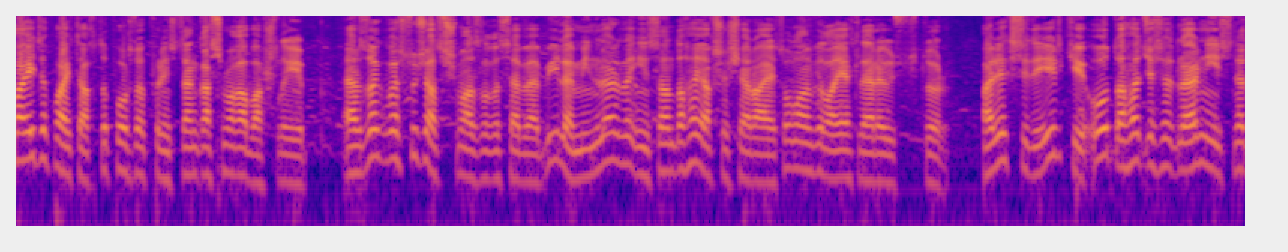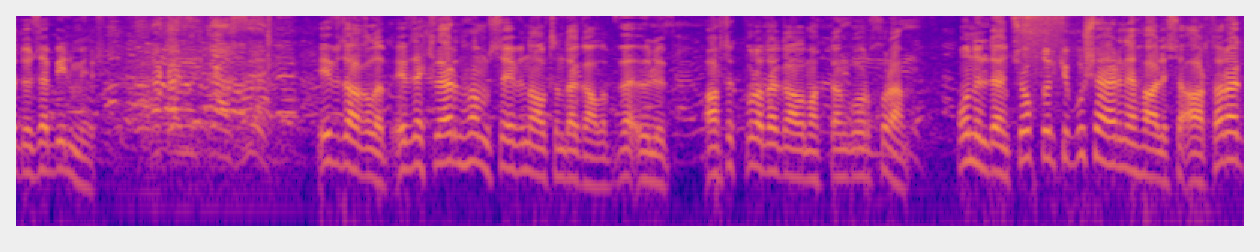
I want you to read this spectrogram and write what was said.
Haiti paytaxtı Port-au-Prince-dən qaçmağa başlayıb. Ərzaq və su çatışmazlığı səbəbilə minlərlə insan daha yaxşı şəraiti olan vilayətlərə üz tutur. Alexi deyir ki, o daha cəsədlərin iyisinə dözə bilmir. Ev dağılıb, evdəkilərin hamısı evin altında qalıb və ölüb. Artıq burada qalmaqdan qorxuram. 10 ildən çoxdur ki, bu şəhərin əhalisi artaraq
